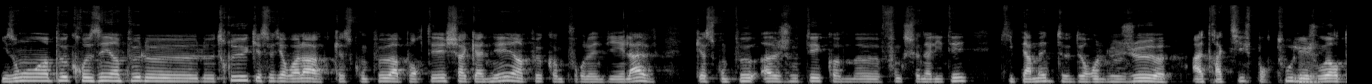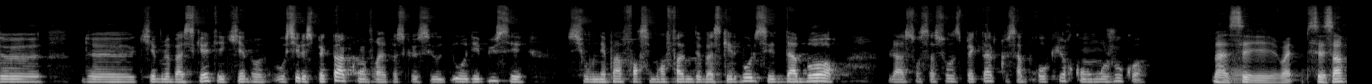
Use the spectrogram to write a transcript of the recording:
ils ont un peu creusé un peu le, truc et se dire voilà, qu'est-ce qu'on peut apporter chaque année, un peu comme pour le NBA Live, qu'est-ce qu'on peut ajouter comme euh, fonctionnalité qui permettent de, rendre le jeu euh, attractif pour tous les mmh. joueurs de, de, qui aiment le basket et qui aiment aussi le spectacle en vrai, parce que c'est au, début, c'est si on n'est pas forcément fan de basketball, c'est d'abord la sensation de spectacle que ça procure quand on joue quoi. Bah c'est ouais, c'est ça.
